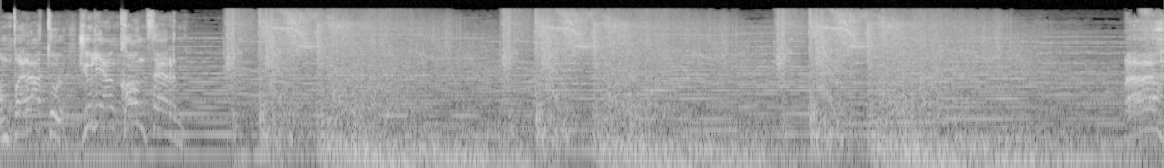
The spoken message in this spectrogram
împăratul Julian Concern. Ah,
